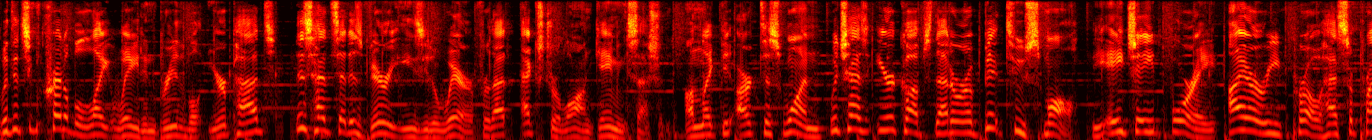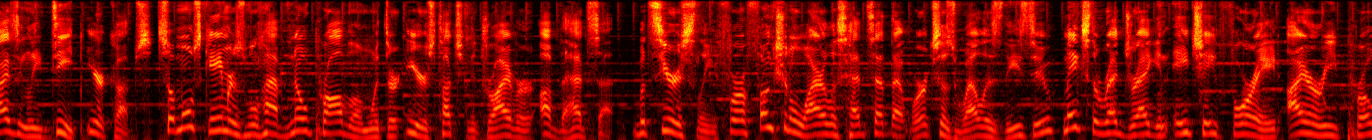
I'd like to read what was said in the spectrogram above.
With its incredible lightweight and breathable ear pads, this headset is very easy to wear for that extra long gaming session. Unlike the Arctis One, which has ear cups that are a bit too small, the H848 IRE Pro has surprisingly deep ear cups, so most gamers will have no problem with their ears touching the driver of the headset. But seriously, for a functional wireless headset that works as well as these do, makes the Redragon H848 IRE Pro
